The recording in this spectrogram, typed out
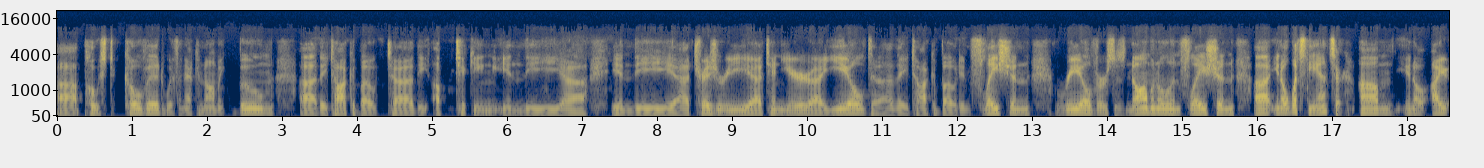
uh, post COVID with an economic boom. Uh, they talk about uh, the upticking in the uh, in the uh, Treasury 10-year uh, yield. they talk about inflation, real versus nominal inflation. you know, what's the answer? Um, you know, I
